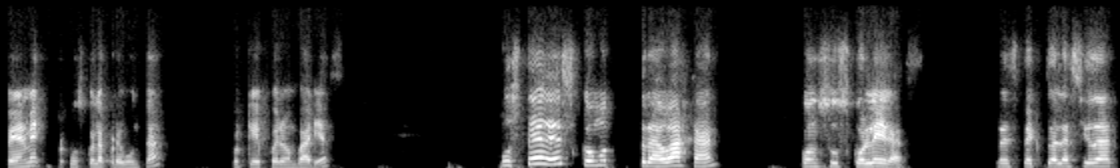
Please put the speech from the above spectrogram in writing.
espérenme, busco la pregunta, porque fueron varias. ¿Ustedes cómo trabajan con sus colegas respecto a la ciudad,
